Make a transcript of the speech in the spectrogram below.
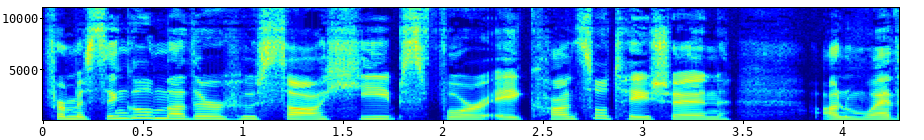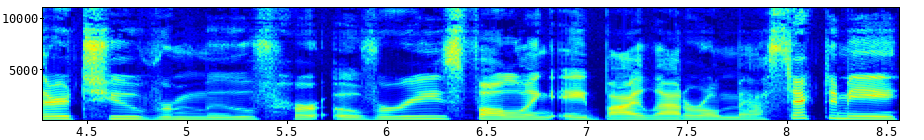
from a single mother who saw Heaps for a consultation on whether to remove her ovaries following a bilateral mastectomy,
